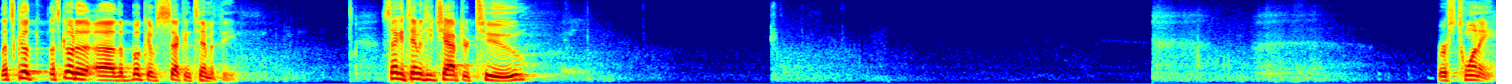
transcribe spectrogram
Let's go, let's go to uh, the book of 2 Timothy. 2 Timothy chapter 2. Verse 20.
